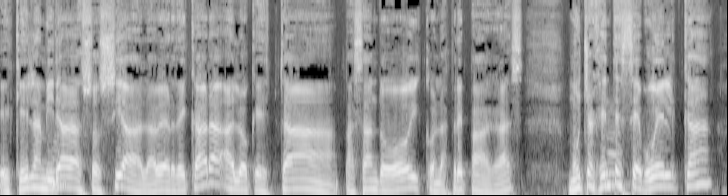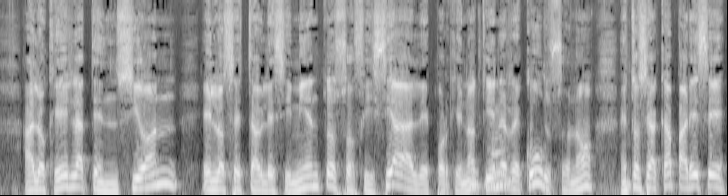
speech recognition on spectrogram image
eh, que es la mirada social. A ver, de cara a lo que está pasando hoy con las prepagas, mucha gente se vuelca a lo que es la atención en los establecimientos oficiales, porque no tiene recursos, ¿no? Entonces acá aparece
